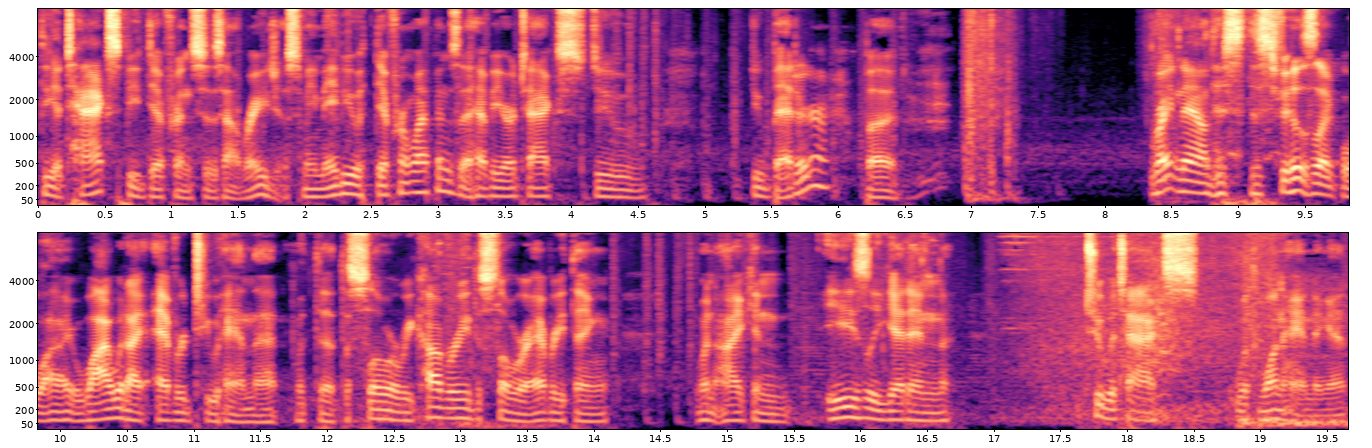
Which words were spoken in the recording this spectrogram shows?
the attack speed difference is outrageous. I mean, maybe with different weapons, the heavier attacks do do better, but right now this this feels like why why would I ever two-hand that with the the slower recovery, the slower everything when I can easily get in two attacks with one-handing it.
